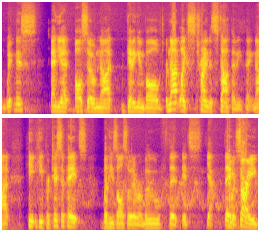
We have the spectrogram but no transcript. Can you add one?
witness, and yet also not getting involved or not like trying to stop anything. Not he he participates, but he's also at a remove that it's yeah. Anyway, sorry.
